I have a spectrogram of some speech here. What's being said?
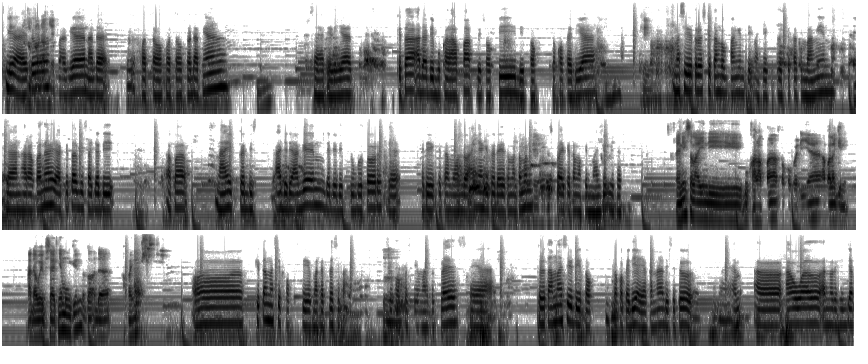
Iya, itu bagian ada foto-foto produknya. Saya dilihat. Kita ada di Bukalapak di Shopee di Tok Tokopedia. Okay. masih terus kita kembangin sih masih terus kita kembangin. Dan harapannya ya kita bisa jadi apa naik ke dis, ah, jadi agen jadi distributor ya. Jadi kita mohon doanya gitu dari teman-teman supaya kita makin maju gitu Nah ini selain di Bukalapak, Tokopedia, apalagi nih? Ada websitenya mungkin atau ada apa ini? oh kita masih fokus di marketplace sih pak masih Hmm. fokus di marketplace kayak terutama sih di Tok- Tokopedia ya karena di situ eh, awal Anur Hijab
